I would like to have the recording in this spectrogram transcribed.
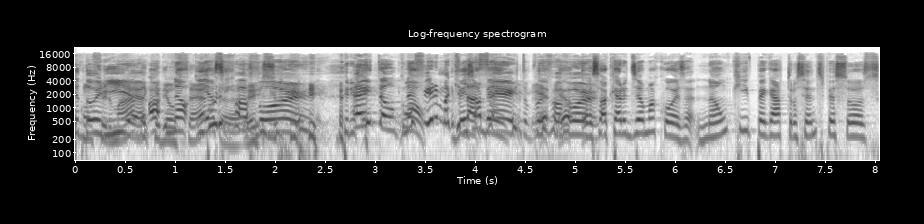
sabedoria. confirmada que Ah, deu não, e certo? Por favor. É, então, Não, confirma que veja dá bem, certo, por eu- eu- favor. Eu, só quero dizer uma coisa: não que pegar trocentas pessoas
